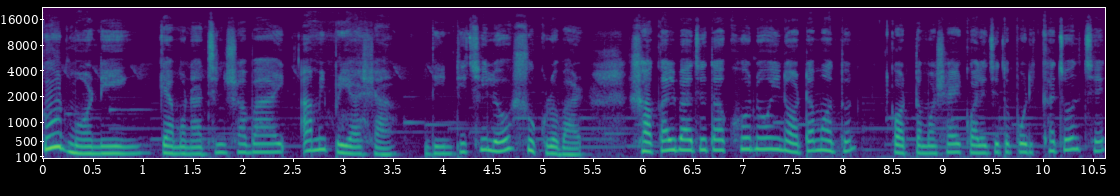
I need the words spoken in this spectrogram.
গুড মর্নিং কেমন আছেন সবাই? আমি প্রিয়াশা। দিনটি ছিল শুক্রবার। সকাল বাজে তখন ওই নটা মতন। কর্তামশাইয়ের কলেজে তো পরীক্ষা চলছে।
